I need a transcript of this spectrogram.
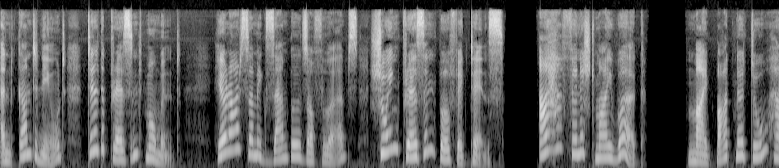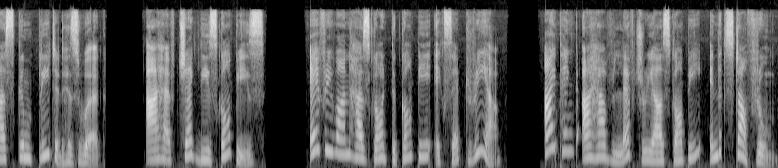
and continued till the present moment. Here are some examples of verbs showing present perfect tense. I have finished my work. My partner too has completed his work. I have checked these copies. Everyone has got the copy except Ria. I think I have left Ria's copy in the staff room.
